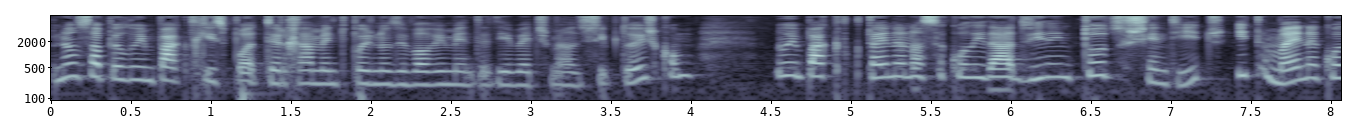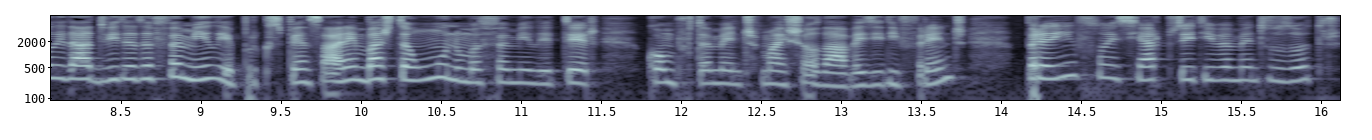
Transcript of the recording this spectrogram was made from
não só pelo impacto que isso pode ter realmente depois no desenvolvimento da diabetes mellitus tipo 2, como no impacto que tem na nossa qualidade de vida em todos os sentidos e também na qualidade de vida da família, porque se pensarem, basta um numa família ter comportamentos mais saudáveis e diferentes para influenciar positivamente os outros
